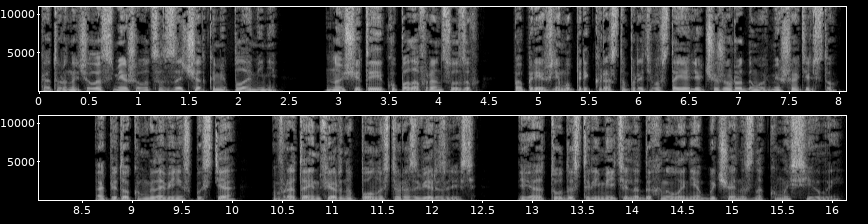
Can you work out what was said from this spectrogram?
которая начала смешиваться с зачатками пламени, но щиты и купола французов по-прежнему прекрасно противостояли чужеродному вмешательству. А пяток мгновений спустя Врата инферно полностью разверзлись, и оттуда стремительно дыхнуло необычайно знакомой силой.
